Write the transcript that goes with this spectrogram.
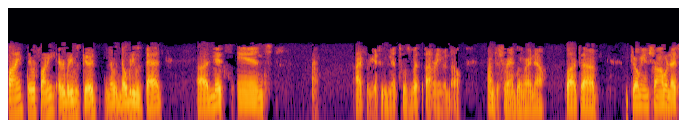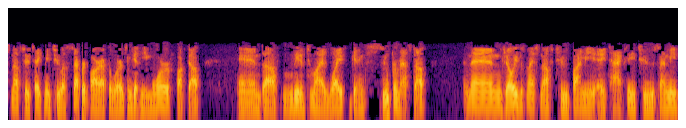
fine. They were funny. Everybody was good. No, nobody was bad. Uh, Nitz and I forget who Nitz was with. I don't even know. I'm just rambling right now. But uh, Joey and Sean were nice enough to take me to a separate bar afterwards and get me more fucked up, and uh, lead it to my wife getting super messed up. And then Joey was nice enough to buy me a taxi to send me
